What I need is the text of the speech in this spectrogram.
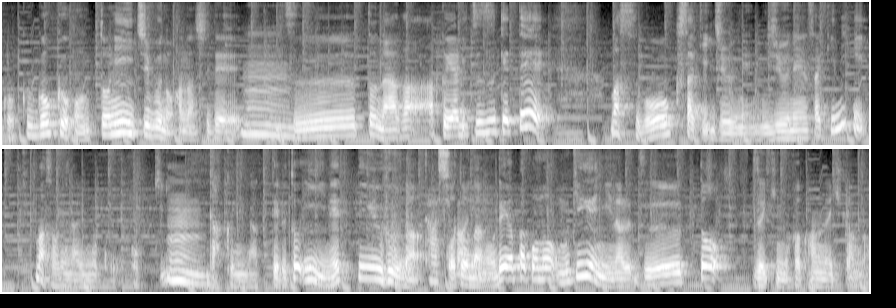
ごくごく本当に一部の話で、うん。ずーっと長くやり続けて、まあ、すごく先10年20年先に、まあ、それなりのこう大きいうん。額になってるといいねっていうふうなことなのでやっぱこの無期限になるずーっと税金がかかんない期間が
